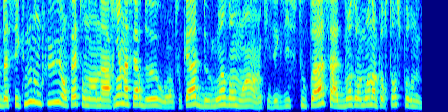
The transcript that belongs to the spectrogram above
bah, c'est que nous non plus, en fait, on en a rien à faire d'eux, ou en tout cas de moins en moins, hein, qu'ils existent ou pas, ça a de moins en moins d'importance pour nous.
